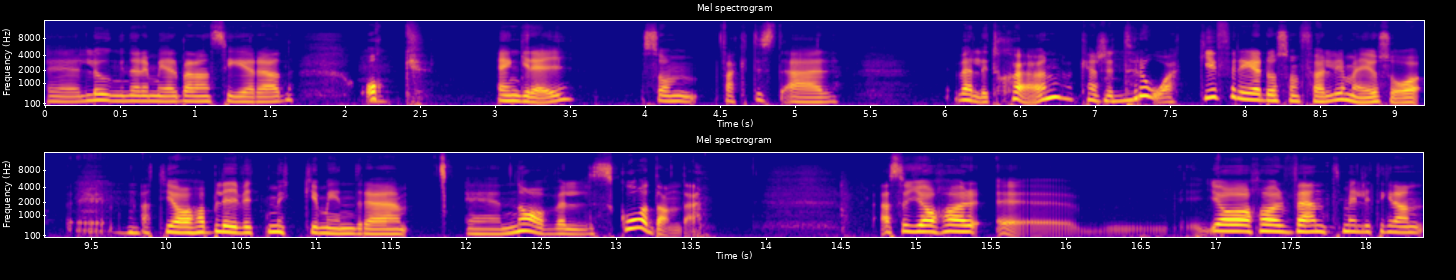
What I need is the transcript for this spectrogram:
eh, lugnare, mer balanserad. Och en grej som faktiskt är väldigt skön, kanske Mm. tråkig för er då som följer mig och så, eh, att jag har blivit mycket mindre eh, navelskådande. Alltså jag har, eh, jag har vänt mig lite grann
